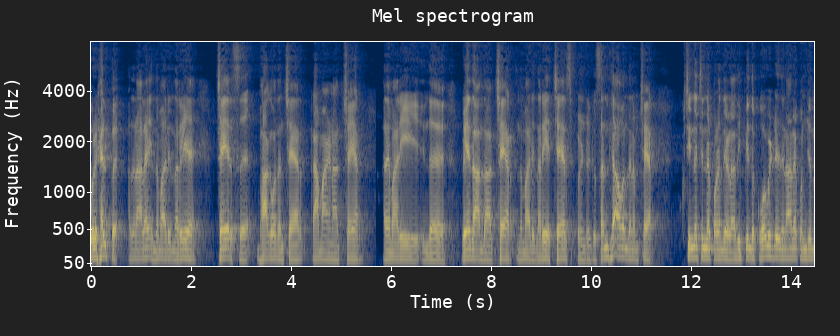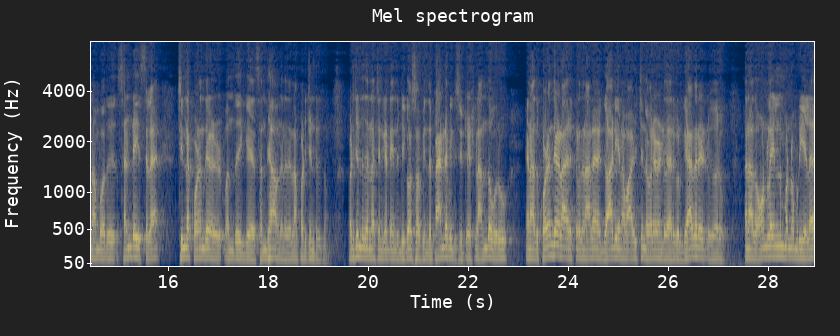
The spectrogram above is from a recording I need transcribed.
ஒரு ஹெல்ப்பு அதனால் இந்த மாதிரி நிறைய சேர்ஸு பாகவதன் சேர் ராமாயணா சேர் அதே மாதிரி இந்த வேதாந்தா சேர் இந்த மாதிரி நிறைய சேர்ஸ் போயிட்டுருக்கு சந்தியாவந்தனம் சேர் சின்ன சின்ன குழந்தைகள் அது இப்போ இந்த கோவிட் இதனால் கொஞ்சம் நம்ம அது சண்டேஸில் சின்ன குழந்தைகள் வந்து இங்கே சந்தியாவந்தனம் இதெல்லாம் படிச்சுட்டு இருந்தோம். படிச்சுட்டு என்னாச்சுன்னு கேட்டால் இந்த பிகாஸ் ஆஃப் இந்த பேண்டமிக் சுச்சுவேஷனில் அந்த ஒரு ஏன்னா அது குழந்தைகளாக இருக்கிறதுனால கார்டியனை அழிச்சுட்டு வர வேண்டியதாக இருக்குது ஒரு கேதரேட் வரும். ஆனால் அது ஆன்லைன்லும் பண்ண முடியலை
